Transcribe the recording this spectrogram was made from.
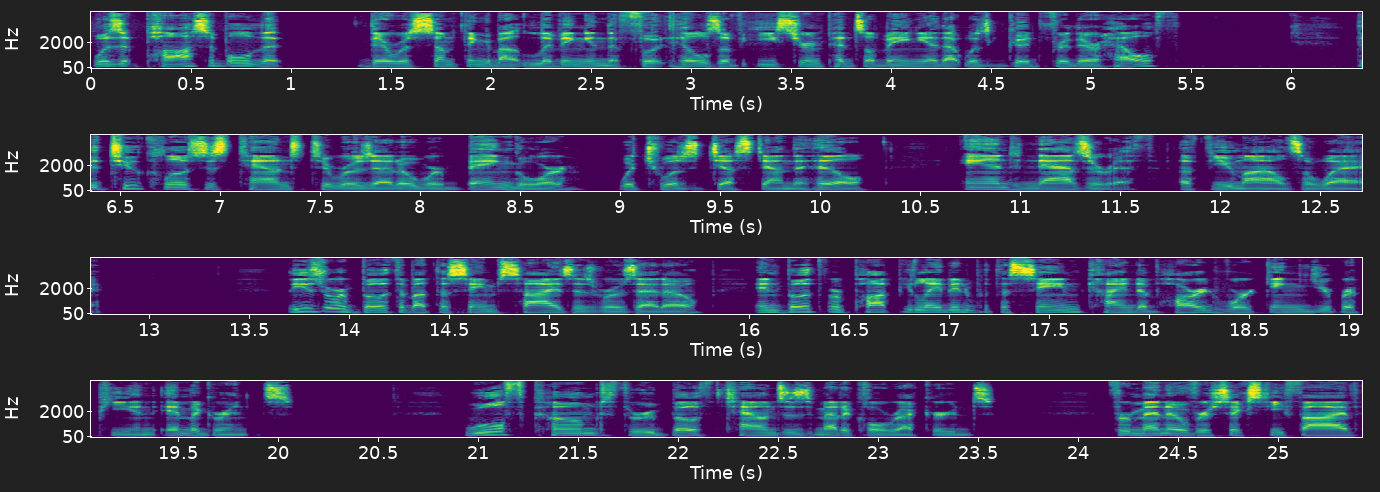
Was it possible that there was something about living in the foothills of eastern Pennsylvania that was good for their health? The two closest towns to Roseto were Bangor, which was just down the hill, and Nazareth, a few miles away. These were both about the same size as Roseto, and both were populated with the same kind of hard-working European immigrants. Wolf combed through both towns' medical records. For men over 65,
